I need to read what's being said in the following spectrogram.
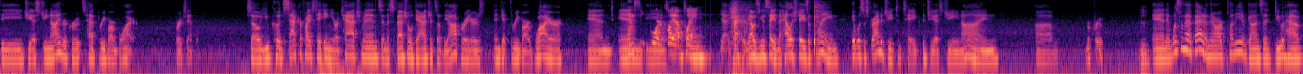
The GSG nine recruits had three barbed wire, for example. So you could sacrifice taking your attachments and the special gadgets of the operators and get three barbed wire, and in NC4 the play on plane. yeah, exactly. I was going to say in the hellish days of plane, it was a strategy to take the GSG nine um, recruit, Hmm. and it wasn't that bad. And there are plenty of guns that do have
